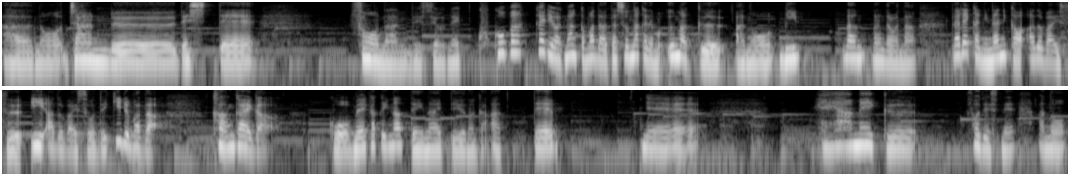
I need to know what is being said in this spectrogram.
あのジャンルでしてそうなんですよねここばっかりはなんかまだ私の中でもうまくあのみななんだろうな誰かに何かをアドバイスいいアドバイスをできるまだ考えがこう明確になっていないっていうのがあってでヘアメイクそうですねあの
